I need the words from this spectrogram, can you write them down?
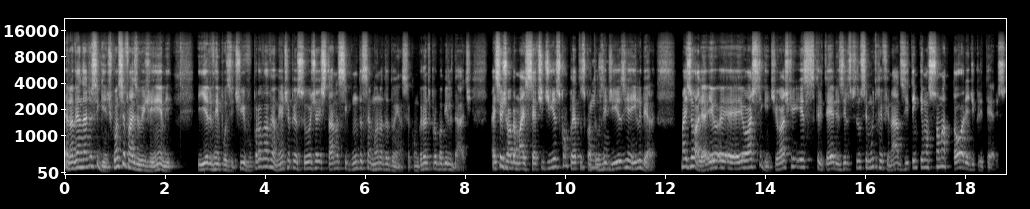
é. Na verdade é o seguinte, quando você faz o IgM e ele vem positivo, provavelmente a pessoa já está na segunda semana da doença, com grande probabilidade. Aí você joga mais sete dias, completa os 14 Entendi. dias e aí libera. Mas olha, eu, é, é, eu acho o seguinte: eu acho que esses critérios eles precisam ser muito refinados e tem que ter uma somatória de critérios.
